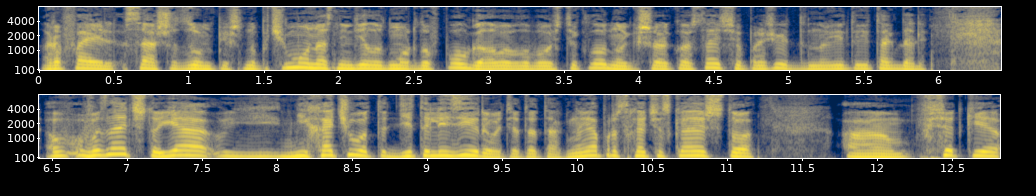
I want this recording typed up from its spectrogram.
Рафаэль Саша Зум пишет, ну почему у нас не делают морду в пол, головой в лобовое стекло, ноги широко оставить, все прощают, ну и, и так далее. Вы знаете, что я не хочу вот детализировать это так, но я просто хочу сказать, что все-таки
